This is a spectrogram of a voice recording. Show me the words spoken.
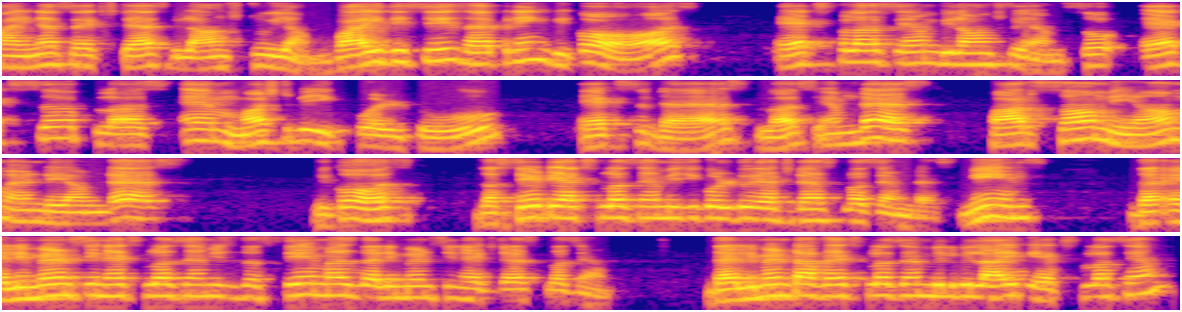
minus x dash belongs to m. Why this is happening? Because x plus m belongs to m. So x plus m must be equal to x dash plus m dash for some m and m dash. Because the set x plus m is equal to x dash plus m dash. Means the elements in x plus m is the same as the elements in x dash plus m. The element of x plus m will be like x plus m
